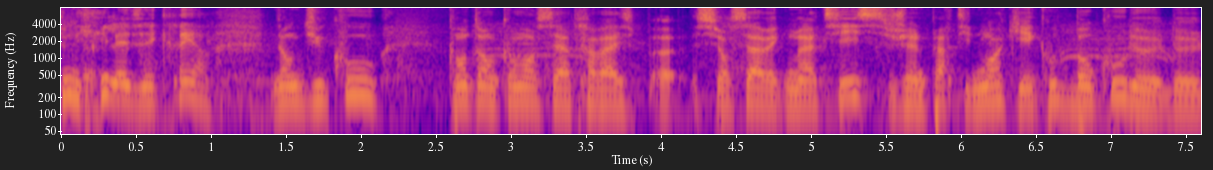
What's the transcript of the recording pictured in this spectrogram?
ni les écrire. Donc du coup, quand on commençait à travailler euh, sur ça avec Matisse, j'ai une partie de moi qui écoute beaucoup de,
